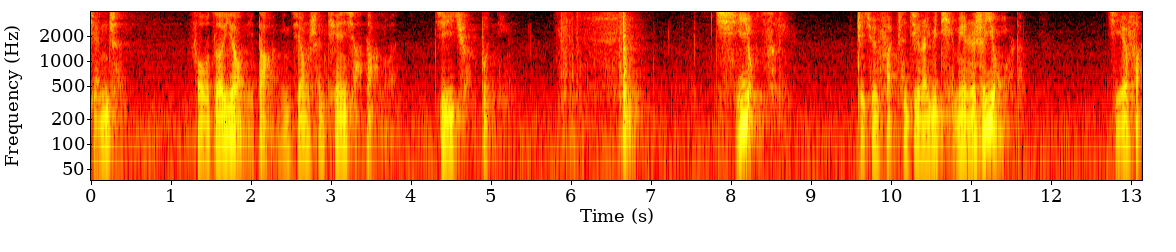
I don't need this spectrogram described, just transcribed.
衡等贤臣，否则要你大明江山天下大乱，鸡犬不宁。岂有此理！这群反臣竟然与铁面人是一伙的，劫犯、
